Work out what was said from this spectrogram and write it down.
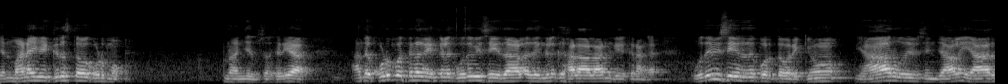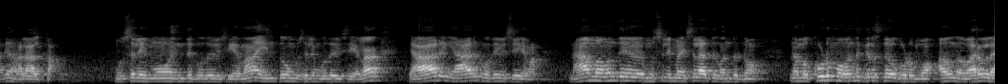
என் மனைவி கிறிஸ்தவ குடும்பம். இன்னும் அஞ்சு நிமிஷம் சரியா? அந்த குடும்பத்தினர் எங்களுக்கு உதவி செய்தால் அது எங்களுக்கு ஹலாலான்னு கேட்குறாங்க உதவி செய்கிறத பொறுத்த வரைக்கும் யார் உதவி செஞ்சாலும் யாருக்கும் ஹலால் தான். முஸ்லீமும் இந்துக்கு உதவி செய்யலாம் இந்து முஸ்லீம் உதவி செய்யலாம் யாரும் யாருக்கும் உதவி செய்யலாம். நாம் வந்து முஸ்லீம் இஸ்லாத்துக்கு வந்துட்டோம். நம்ம குடும்பம் வந்து கிறிஸ்தவ குடும்பம். அவங்க வரல.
